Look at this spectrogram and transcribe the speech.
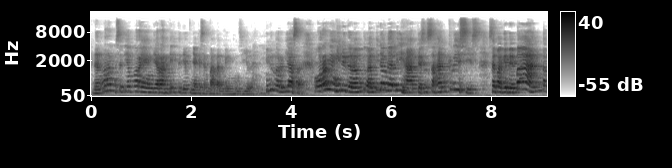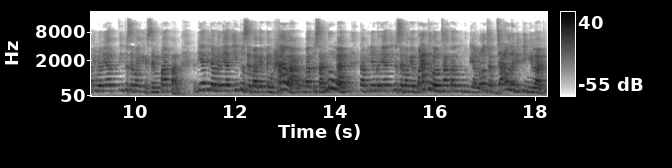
dan orang setiap orang yang dia rantai itu dia punya kesempatan penginjilan. Ini luar biasa. Orang yang hidup dalam Tuhan tidak melihat kesusahan krisis sebagai beban, tapi melihat itu sebagai kesempatan. Dia tidak melihat itu sebagai penghalang, batu sandungan, tapi dia melihat itu sebagai batu loncatan untuk dia loncat jauh lebih tinggi lagi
